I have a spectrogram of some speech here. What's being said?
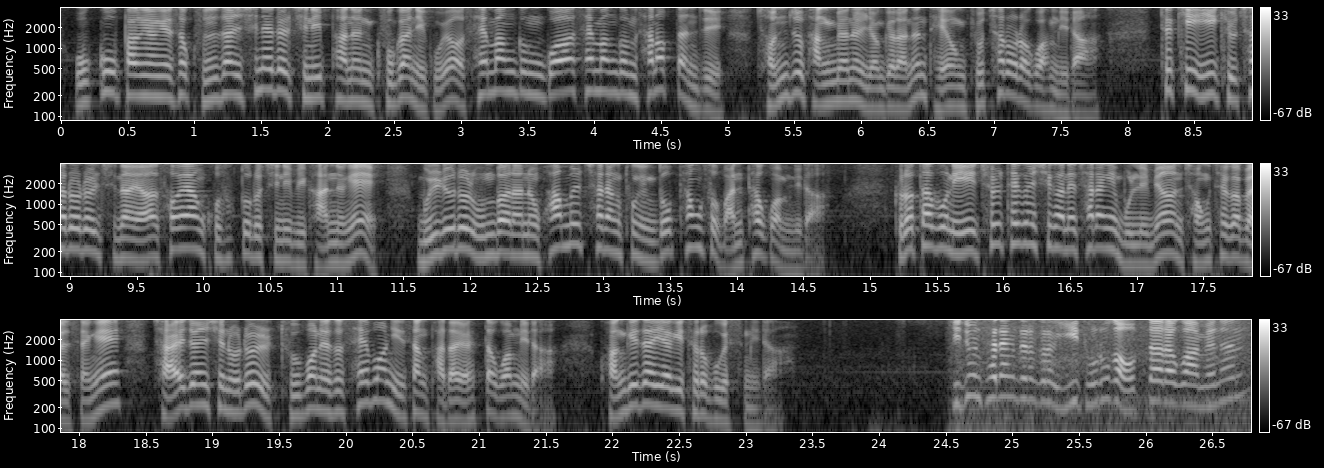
옥구 방향에서 군산 시내를 진입하는 구간이고요. 새만금과 새만금 산업단지, 전주 방면을 연결하는 대형 교차로라고 합니다. 특히 이 교차로를 지나야 서해안 고속도로 진입이 가능해 물류를 운반하는 화물 차량 통행도 평소 많다고 합니다. 그렇다 보니 출퇴근 시간에 차량이 몰리면 정체가 발생해 좌회전 신호를 두 번에서 세 번 이상 받아야 했다고 합니다. 관계자 이야기 들어보겠습니다. 기존 차량들은 그럼 이 도로가 없다라고 하면은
